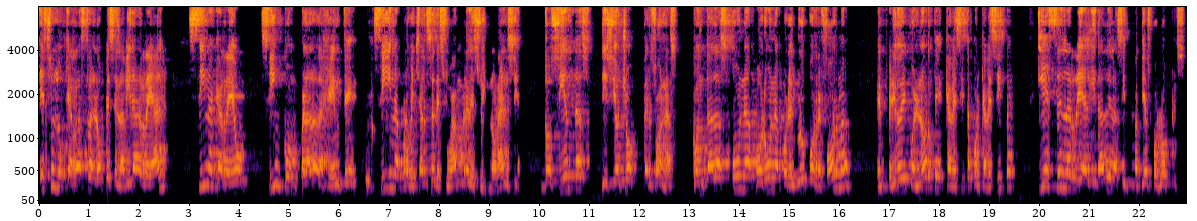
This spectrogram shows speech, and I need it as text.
Eso es lo que arrastra López en la vida real, sin acarreo, sin comprar a la gente, sin aprovecharse de su hambre, de su ignorancia. 218 personas contadas una por una por el grupo Reforma, el periódico El Norte, cabecita por cabecita, y esa es la realidad de las simpatías por López.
